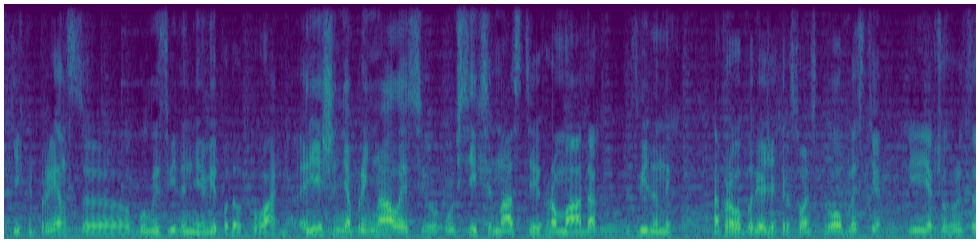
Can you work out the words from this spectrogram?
таких підприємств е, були звільнені від податкування. Рішення приймались у всіх 17 громадах, звільнених на правобережжя Херсонської області. І якщо говорити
